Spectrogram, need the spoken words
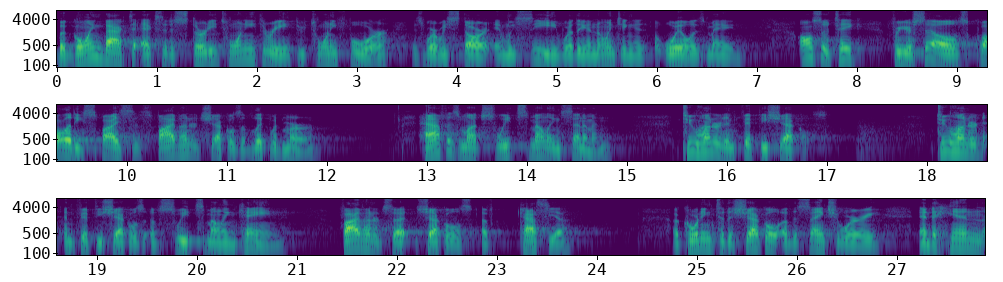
But going back to Exodus 30, 23 through 24 is where we start, and we see where the anointing oil is made. Also, take for yourselves quality spices 500 shekels of liquid myrrh, half as much sweet smelling cinnamon, 250 shekels, 250 shekels of sweet smelling cane, 500 shekels of cassia, according to the shekel of the sanctuary, and a hin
